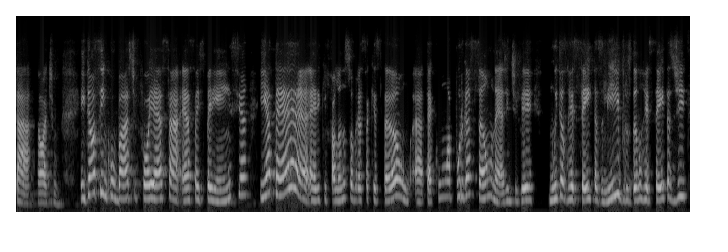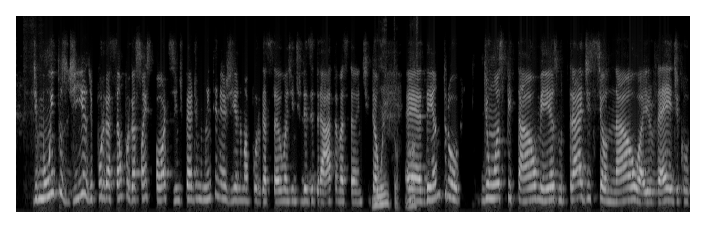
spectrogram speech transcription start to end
Tá, ótimo. Então, assim, com o Bast foi essa essa experiência, e até, Eric, falando sobre essa questão, até com a purgação, né? A gente vê muitas receitas, livros dando receitas de de muitos dias de purgação, purgações fortes, a gente perde muita energia numa purgação, a gente desidrata bastante. Então, Muito. É, dentro de um hospital mesmo, tradicional, ayurvédico,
